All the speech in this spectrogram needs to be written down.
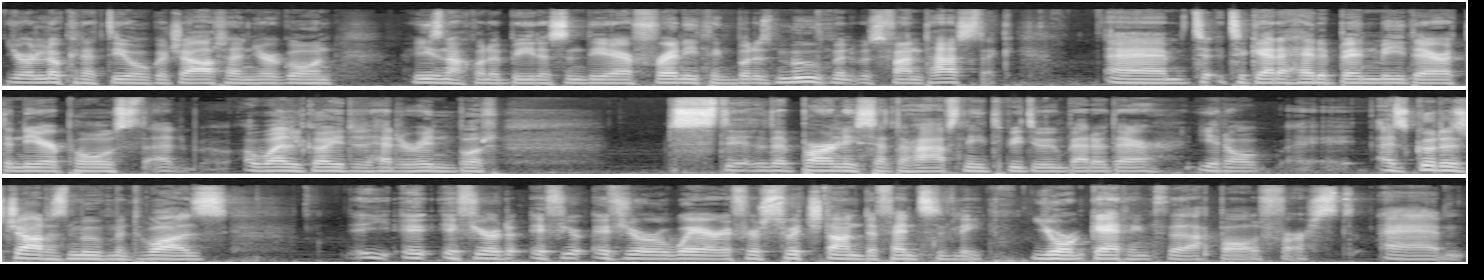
you're looking at Diogo Jota and you're going, he's not going to beat us in the air for anything, but his movement was fantastic. Um, to, to get ahead of Ben Mee there at the near post, a well guided header in, but still the Burnley centre halves need to be doing better there. You know, as good as Jota's movement was, if you're if you're if you're aware if you're switched on defensively you're getting to that ball first um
